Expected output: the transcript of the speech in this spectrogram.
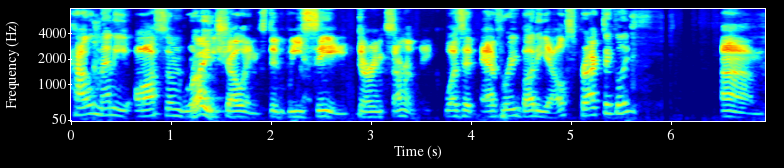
how many awesome rookie right. showings did we see during summer league? Was it everybody else practically? Um,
